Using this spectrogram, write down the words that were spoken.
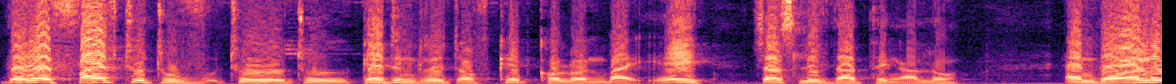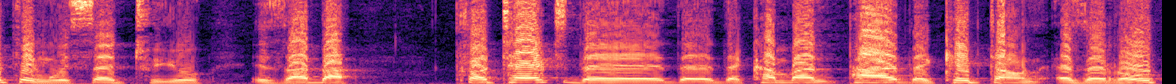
there were five to, to, to, to getting rid of Cape Colony by, hey, just leave that thing alone. And the only thing we said to you is that uh, protect the, the, the Kamban the Cape Town as a road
